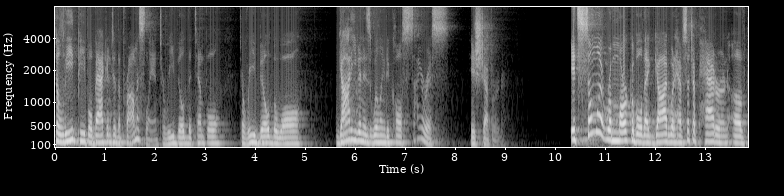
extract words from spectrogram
to lead people back into the promised land, to rebuild the temple, to rebuild the wall. God even is willing to call Cyrus his shepherd. It's somewhat remarkable that God would have such a pattern of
